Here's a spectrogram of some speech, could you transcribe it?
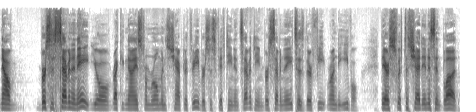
Now, verses 7 and 8, you'll recognize from Romans chapter 3, verses 15 and 17. Verse 7 and 8 says, Their feet run to evil. They are swift to shed innocent blood.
